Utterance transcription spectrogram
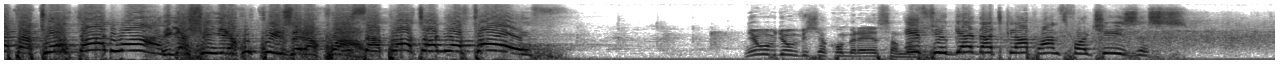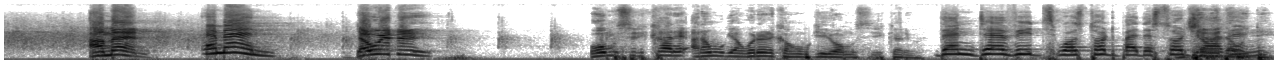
gatatu The third one, igashingira ku kwizera kwawe support on your faith. Niba ubyumvishe komera yesu amashyi If you get that, clap hands for Jesus. amen Amen. dawidi uwo musirikare aramubwira ngo reka nkubwire wa musirikare we Then David was told by the soldier, then,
